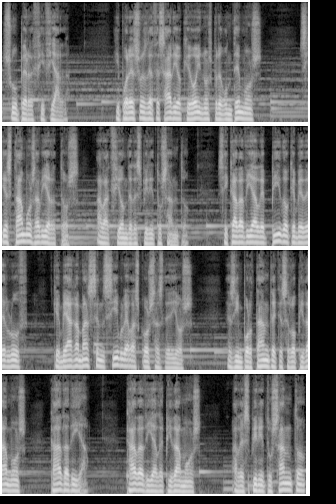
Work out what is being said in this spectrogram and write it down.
superficial. Y por eso es necesario que hoy nos preguntemos si estamos abiertos a la acción del Espíritu Santo, si cada día le pido que me dé luz, que me haga más sensible a las cosas de Dios. Es importante que se lo pidamos cada día. Cada día le pidamos al Espíritu Santo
